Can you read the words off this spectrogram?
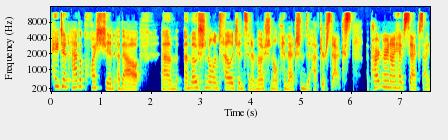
Hey, Jen, I have a question about um, emotional intelligence and emotional connections after sex. My partner and I have sex. I,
